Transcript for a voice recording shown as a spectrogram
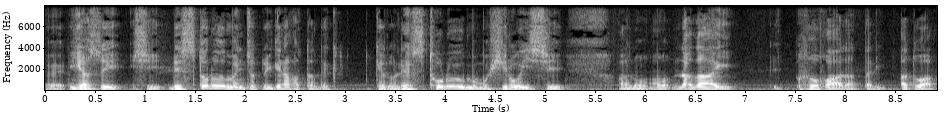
えー、居やすいし、レストルームにちょっと行けなかったんだけど、レストルームも広いし、あの、もう長いソファーだったり、あとは、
